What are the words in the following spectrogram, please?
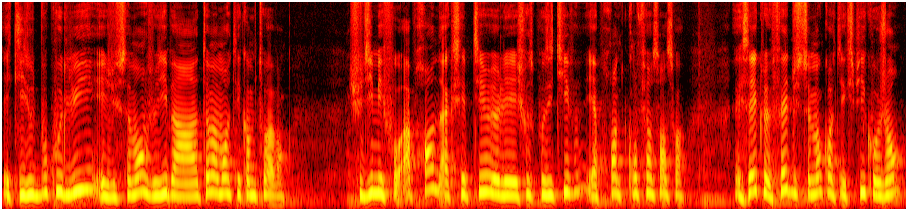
et qui doute beaucoup de lui. Et justement, je lui dis, ben, toi, maman, t'es comme toi avant. Je lui dis, mais il faut apprendre à accepter les choses positives et à prendre confiance en soi. Et c'est vrai que le fait, justement, quand tu expliques aux gens,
